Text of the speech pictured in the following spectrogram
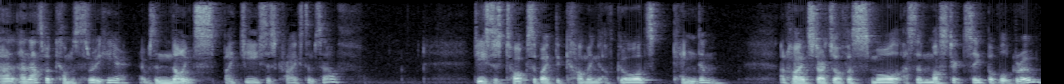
And, and that's what comes through here. It was announced by Jesus Christ himself. Jesus talks about the coming of God's kingdom and how it starts off as small as the mustard seed but will grow.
